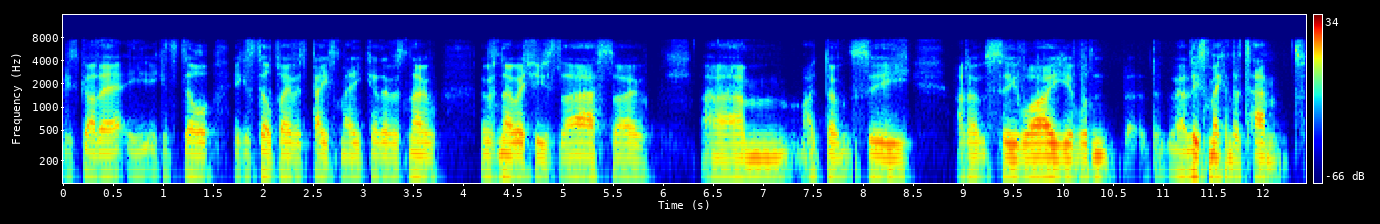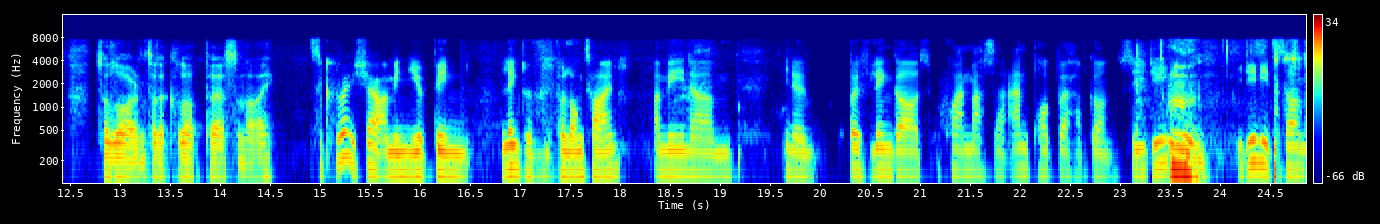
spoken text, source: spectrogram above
he's got it. He, he can still he can still play with his pacemaker. There was no there was no issues there. So um, I don't see I don't see why you wouldn't at least make an attempt to lure him to the club personally. It's a great show. I mean, you've been linked with him for a long time. I mean, um, you know, both Lingard, Juan Mata, and Pogba have gone. So you do you do need some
